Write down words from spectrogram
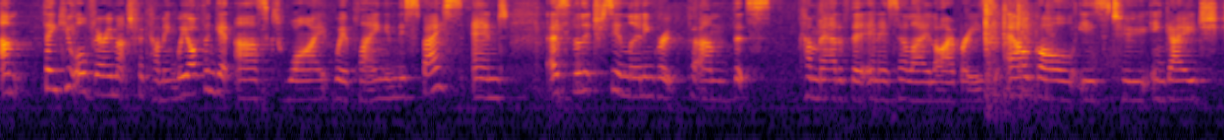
Um, thank you all very much for coming. We often get asked why we're playing in this space, and as the Literacy and Learning Group um, that's come out of the NSLA libraries, our goal is to engage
